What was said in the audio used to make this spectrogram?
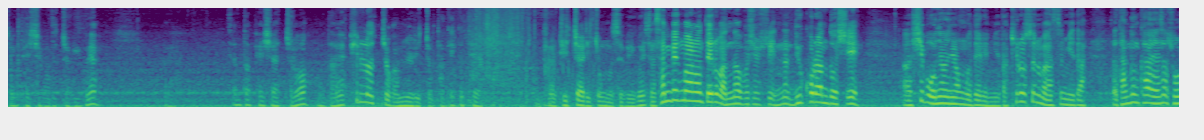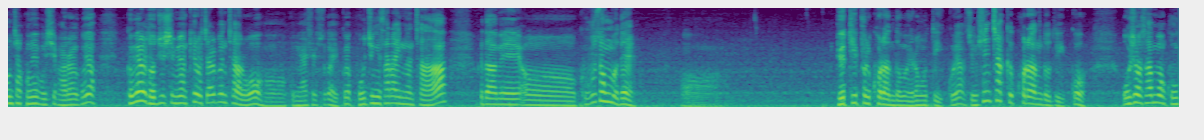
자, 저기 대시보드 쪽이고요. 네, 센터 페시아 쪽, 그 다음에 필러 쪽, 앞유리 쪽 다 깨끗해요. 자, 뒷자리 쪽 모습이고요. 자, 300만 원대로 만나보실 수 있는 뉴코란도시 아, 15년형 모델입니다. 키로수는 많습니다. 자, 당근카에서 좋은 차 구매해 보시 기 바라고요. 금액을 더 주시면 키로 짧은 차로 어, 구매하실 수가 있고요. 보증이 살아있는 차, 그 다음에 어, 그 후속 모델 어, 뷰티풀 코란도 뭐 이런 것도 있고요. 지금 신차급 코란도도 있고 오셔서 한번 구,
